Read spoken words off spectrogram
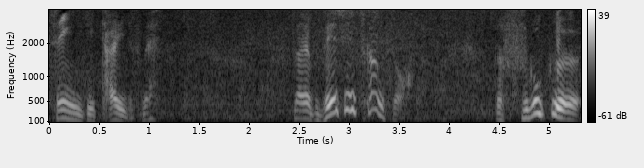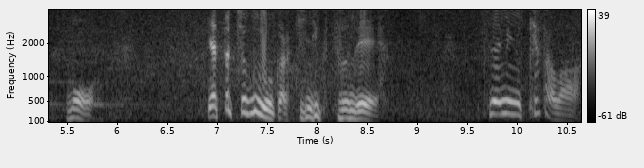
心技体ですね。だからやっぱ全身使うんですよ。すごくもうやった直後から筋肉痛でちなみに今朝は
